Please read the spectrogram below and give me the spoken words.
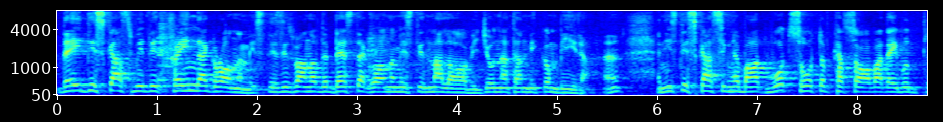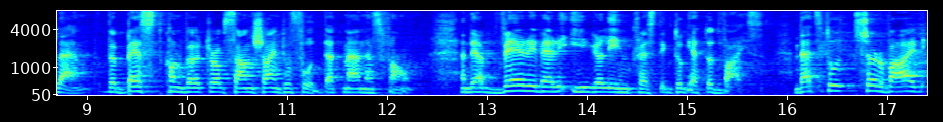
They discuss with the trained agronomist. This is one of the best agronomists in Malawi, Jonathan Mikombira. Eh? And he's discussing about what sort of cassava they would plant, the best converter of sunshine to food that man has found. And they are very, very eagerly interested to get advice. That's to survive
